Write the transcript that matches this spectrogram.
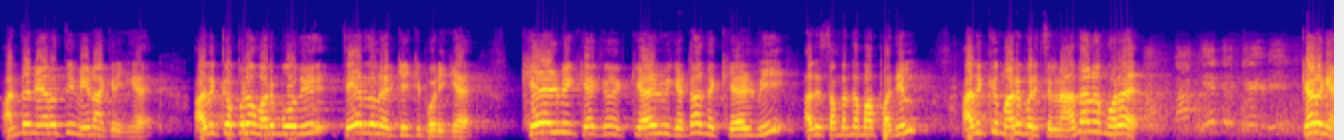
அந்த நேரத்தையும் வீணாக்குறீங்க. அதுக்கப்புறம் வரும்போது தேர்தல் அறிக்கைக்கு போறீங்க. கேள்வி கேட்க கேள்வி கேட்டா அந்த கேள்வி அது சம்பந்தமா பதில் அதுக்கு மறுபரிசீலனை. அதான முறை. கேளுங்க.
